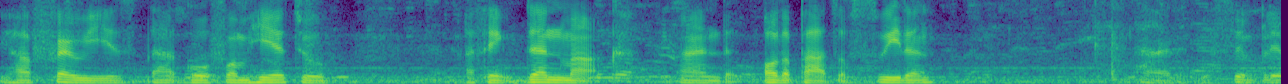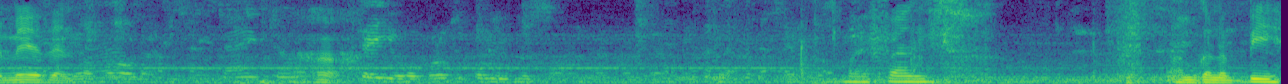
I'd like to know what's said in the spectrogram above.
You have ferries that go from here to, I think, Denmark and other parts of Sweden. And it's simply amazing. Uh -huh. My friends, I'm gonna be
